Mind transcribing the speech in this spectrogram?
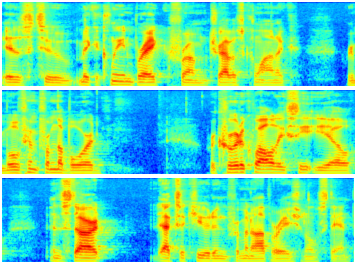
is to make a clean break from Travis Kalanick, remove him from the board, recruit a quality CEO, and start executing from an operational standpoint.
